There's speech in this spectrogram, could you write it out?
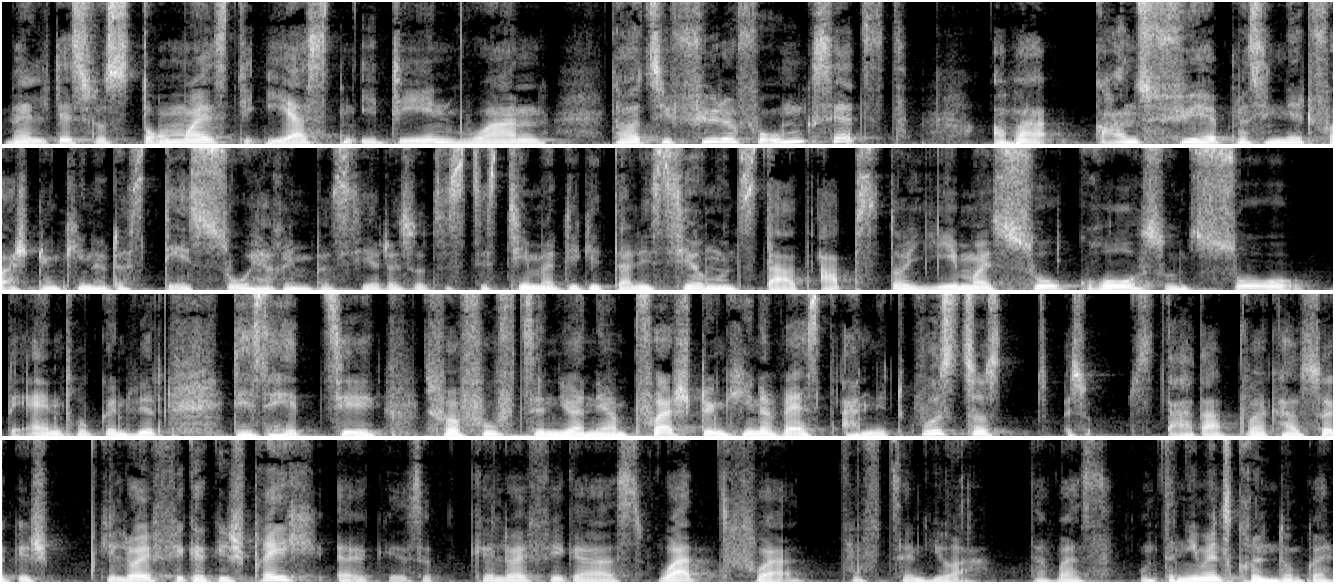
Weil das, was damals die ersten Ideen waren, da hat sich viel davon umgesetzt. Aber ganz viel hätte man sich nicht vorstellen können, dass das so herin passiert. Also, dass das Thema Digitalisierung und Start-ups da jemals so groß und so beeindruckend wird, das hätte sie vor 15 Jahren nicht vorstellen können, weil du auch nicht gewusst hast. Also, Start-up war kein so ein geläufiger Gespräch, äh, so geläufiges Wort vor 15 Jahren. Da war es Unternehmensgründung, gell?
